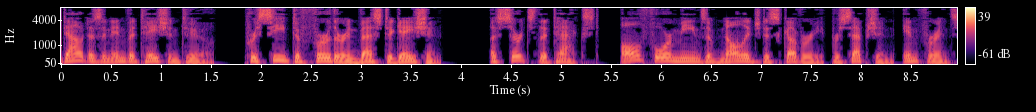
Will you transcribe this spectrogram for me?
Doubt is an invitation to proceed to further investigation, asserts the text. All four means of knowledge discovery perception, inference,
